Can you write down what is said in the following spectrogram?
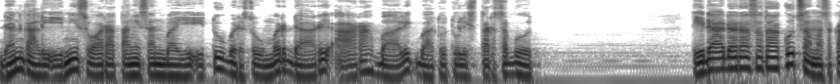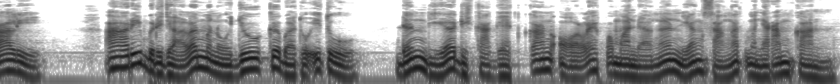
Dan kali ini suara tangisan bayi itu bersumber dari arah balik batu tulis tersebut. Tidak ada rasa takut sama sekali. Ari berjalan menuju ke batu itu dan dia dikagetkan oleh pemandangan yang sangat menyeramkan.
